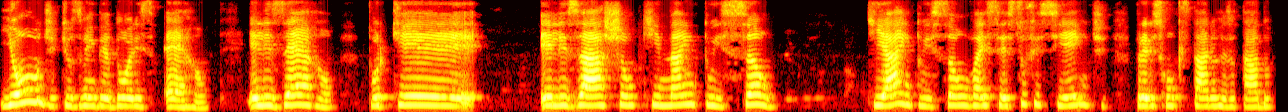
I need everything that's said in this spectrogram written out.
E onde que os vendedores erram? Eles erram porque eles acham que na intuição, que a intuição vai ser suficiente para eles conquistarem o resultado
